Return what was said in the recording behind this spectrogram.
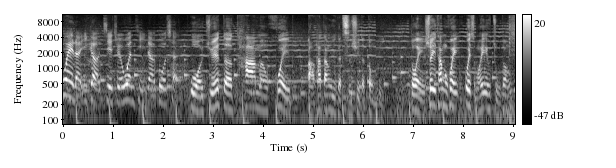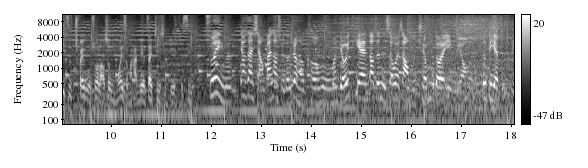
为了一个解决问题的过程。我觉得他们会把它当一个持续的动力。对，所以他们会为什么会主动一直催我说，老师，我们为什么还没有再进行 DFC？所以你们要在想班上学的任何科目，我们有一天到真实社会上，我们全部都会应用，是 DFC。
